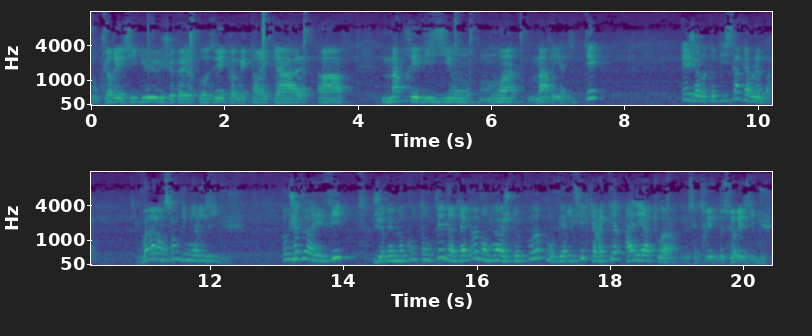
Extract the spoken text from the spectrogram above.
Donc le résidu, je vais le poser comme étant égal à ma prévision moins ma réalité. Et je recopie ça vers le bas. Voilà l'ensemble de mes résidus. Comme je veux aller vite, je vais me contenter d'un diagramme en nuage de points pour vérifier le caractère aléatoire de, ce résidu.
